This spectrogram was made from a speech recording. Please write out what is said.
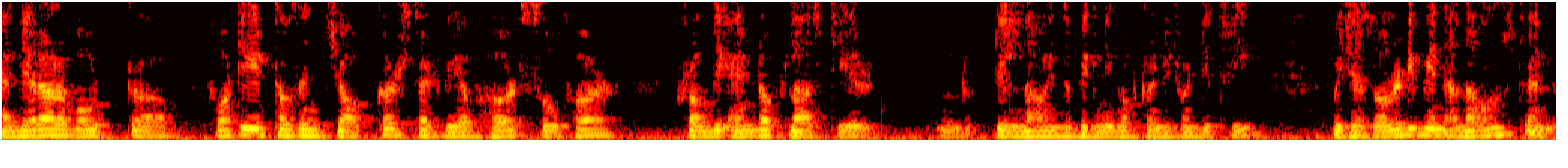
and there are about uh, 48,000 job cuts that we have heard so far from the end of last year till now in the beginning of 2023 which has already been announced and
